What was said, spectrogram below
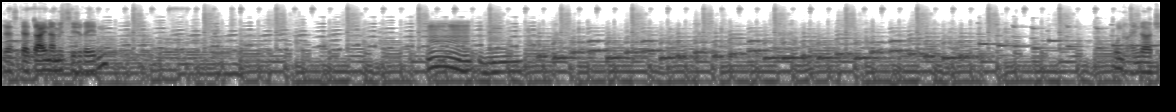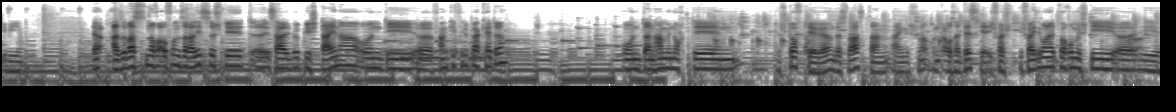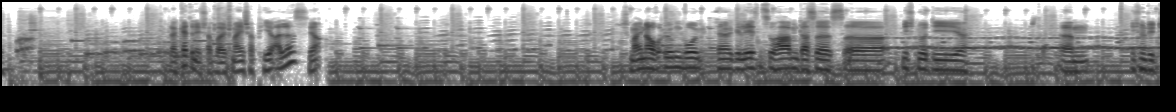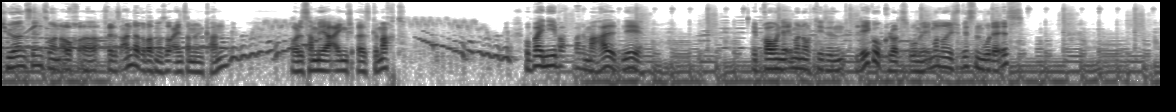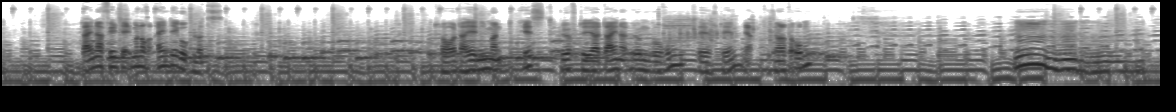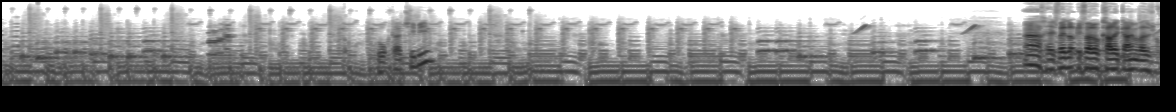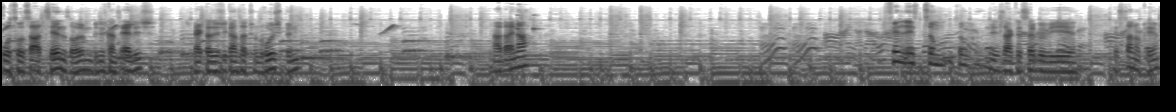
lässt ja Deiner mit sich reden. Mhm. Und rein da, Chibi. Ja, also was noch auf unserer Liste steht, äh, ist halt wirklich Steiner und die äh, Funkyfield-Plakette. Und dann haben wir noch den das Stofftier, gell? Und das war's dann eigentlich schon. Und außer das hier. Ich, ich weiß immer nicht, warum ich die, äh, die, die Plakette nicht habe, weil ich meine, ich habe hier alles, ja. Ich meine auch irgendwo äh, gelesen zu haben, dass es äh, nicht nur die ähm, nicht nur die Türen sind, sondern auch äh, alles andere, was man so einsammeln kann. Aber das haben wir ja eigentlich alles gemacht. Wobei, nee, warte mal, halt, nee. Wir brauchen ja immer noch diesen Lego-Klotz, wo wir immer noch nicht wissen, wo der ist. Deiner fehlt ja immer noch ein Lego-Klotz. So, da hier niemand ist, dürfte ja deiner irgendwo rumstehen. Ja, die sind noch da oben. Hm, hm, hm. Hoch da, Chibi. Ach ich weiß, auch, ich weiß auch gerade gar nicht mehr, was ich groß so erzählen soll, bin ich ganz ehrlich. Ich merke, dass ich die ganze Zeit schon ruhig bin. Hat einer? Phil ist zum, zum... Ich sag dasselbe wie gestern, okay.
